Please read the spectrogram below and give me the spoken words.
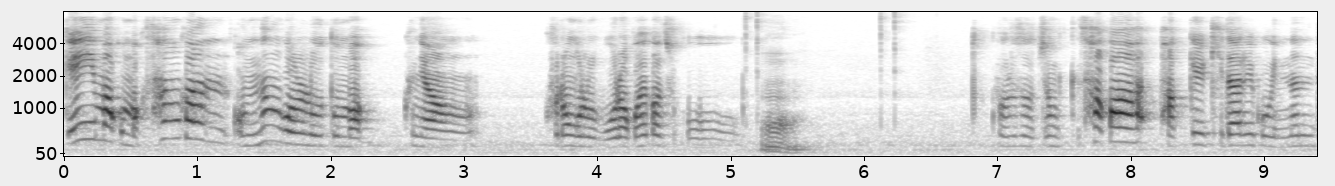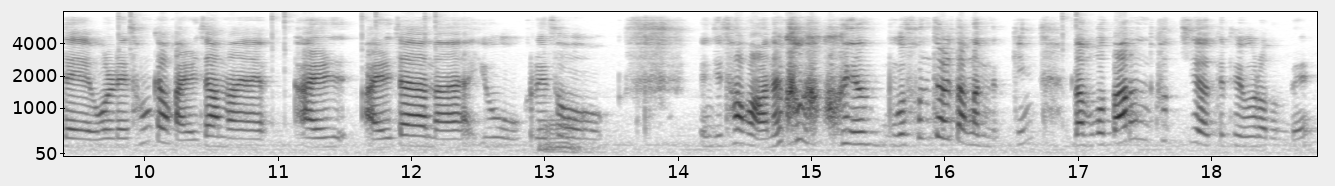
게임하고 막 상관없는 걸로도 막 그냥 그런 걸로 뭐라고 해가지고, 어. 그래서 좀 사과 받길 기다리고 있는데, 원래 성격 알잖아, 알, 알잖아요. 그래서 왠지 사과 안 할 것 같고, 그냥 뭔가 손절당한 느낌? 나보고 다른 코치한테 배우라던데.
